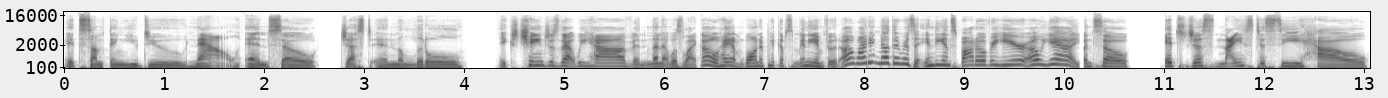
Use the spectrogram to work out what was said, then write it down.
it's something you do now. And so, just in the little exchanges that we have. And then it was like, oh, hey, I'm going to pick up some Indian food. Oh, I didn't know there was an Indian spot over here. Oh, yeah. And so it's just nice to see how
